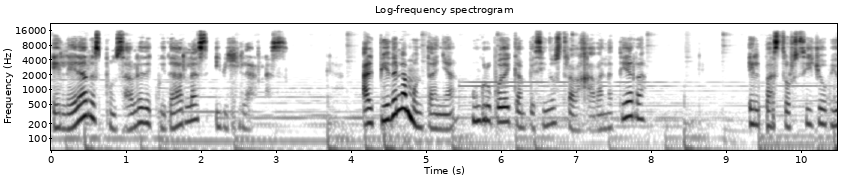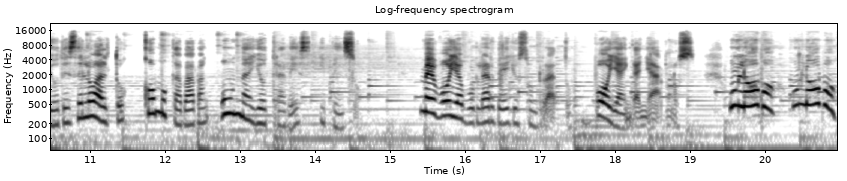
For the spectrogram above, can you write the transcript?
Él era responsable de cuidarlas y vigilarlas. Al pie de la montaña, un grupo de campesinos trabajaba en la tierra. El pastorcillo vio desde lo alto cómo cavaban una y otra vez y pensó, me voy a burlar de ellos un rato, voy a engañarlos. ¡Un lobo! ¡Un lobo!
